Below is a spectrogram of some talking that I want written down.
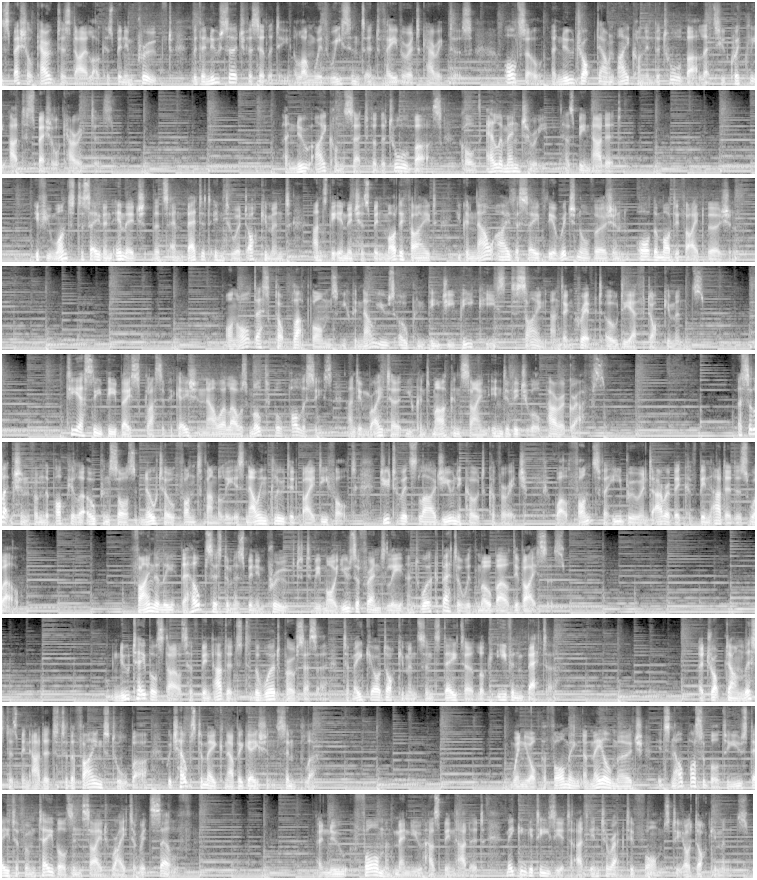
The special characters dialog has been improved with a new search facility along with recent and favourite characters. Also, a new drop-down icon in the toolbar lets you quickly add special characters. A new icon set for the toolbars, called Elementary, has been added. If you want to save an image that's embedded into a document and the image has been modified, you can now either save the original version or the modified version. On all desktop platforms, you can now use OpenPGP keys to sign and encrypt ODF documents. TSCP-based classification now allows multiple policies, and in Writer you can mark and sign individual paragraphs. A selection from the popular open source Noto font family is now included by default, due to its large Unicode coverage, while fonts for Hebrew and Arabic have been added as well. Finally, the help system has been improved to be more user-friendly and work better with mobile devices. New table styles have been added to the word processor to make your documents and data look even better. A drop-down list has been added to the Find toolbar, which helps to make navigation simpler. When you're performing a mail merge, it's now possible to use data from tables inside Writer itself. A new Form menu has been added, making it easier to add interactive forms to your documents.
